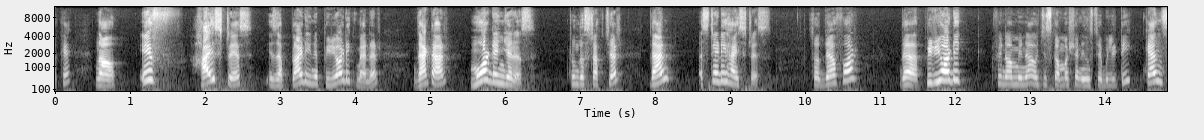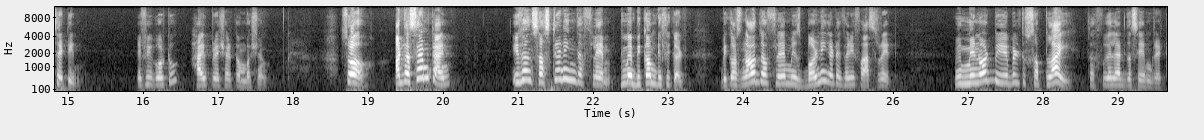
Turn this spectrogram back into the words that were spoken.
Okay. Now, if high stress is applied in a periodic manner that are more dangerous to the structure than a steady high stress. So, therefore, the periodic phenomena which is combustion instability can set in if you go to high pressure combustion. So, at the same time even sustaining the flame may become difficult, because now the flame is burning at a very fast rate. We may not be able to supply the fuel at the same rate.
